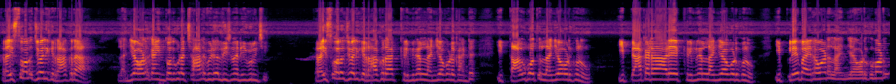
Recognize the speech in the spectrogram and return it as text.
క్రైస్తవుల జోలికి రాకురా. లంజావాడక ఇంతో కూడా చాలా వీడియోలు తీసిన నీ గురించి. క్రైస్తవుల జోలికి రాకురా క్రిమినల్ లంజా కొడుకు అంటే ఈ తాగుబోతులు లంజా కొడుకును ఈ ప్యాకెట్ ఆడే క్రిమినల్ లంజా కొడుకును ఈ ప్లే బైరవాడు లంజా కొడుకు వాడు.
